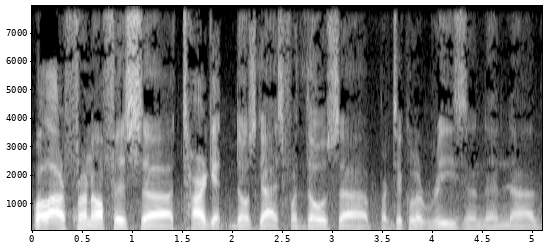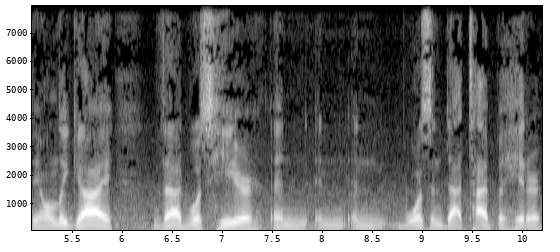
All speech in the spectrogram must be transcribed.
Well, our front office uh, target those guys for those uh, particular reason, and uh, the only guy that was here and, and, and wasn't that type of hitter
